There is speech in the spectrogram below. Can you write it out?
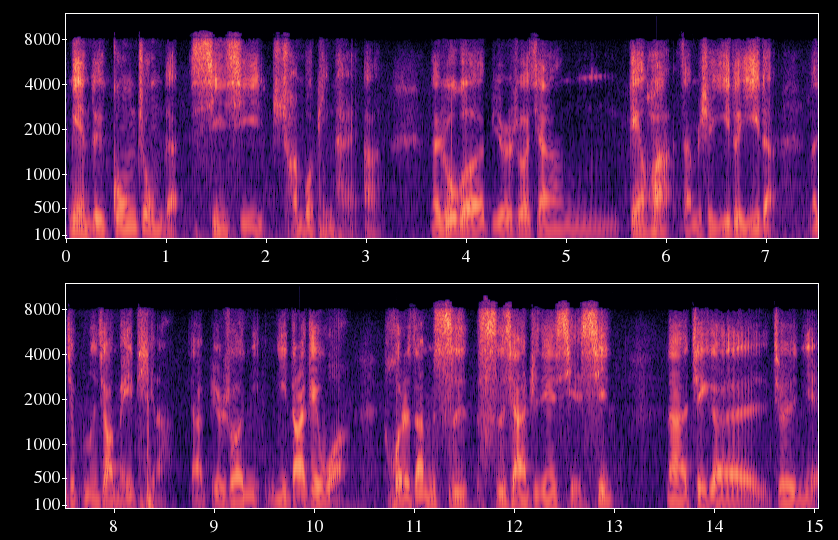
面对公众的信息传播平台啊。那如果比如说像电话，咱们是一对一的，那就不能叫媒体了啊。比如说你你打给我，或者咱们私私下之间写信。那这个就是你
